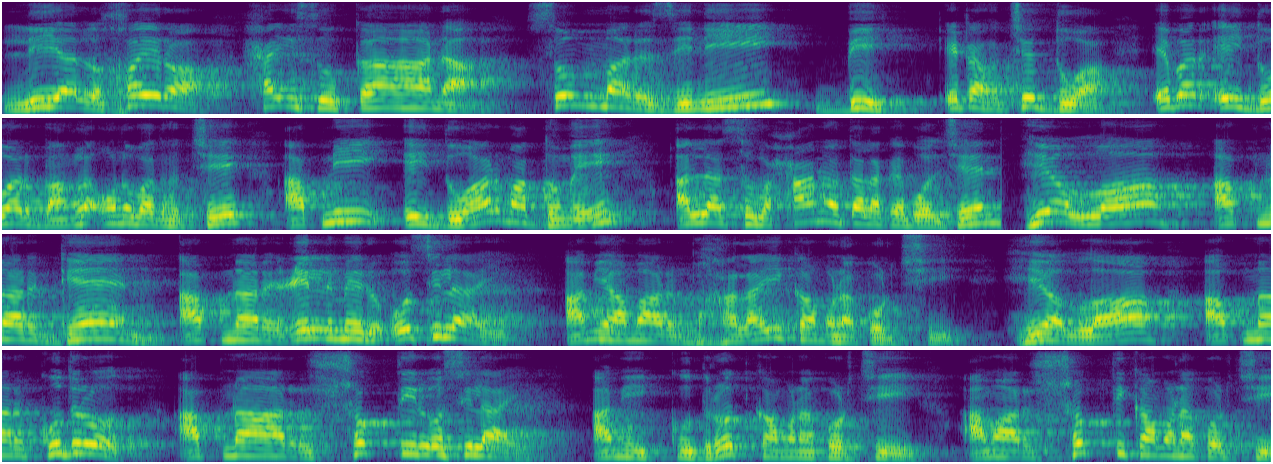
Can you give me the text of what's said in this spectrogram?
লিয়াল খয়রা হাইসু কানা সোম্মার জিনি বি। এটা হচ্ছে দোয়া। এবার এই দোয়ার বাংলা অনুবাদ হচ্ছে, আপনি এই দোয়ার মাধ্যমে আল্লাহ সুবহান তালাকে বলছেন, হে আল্লাহ, আপনার জ্ঞান, আপনার এলমের ওসিলায় আমি আমার ভালাই কামনা করছি। হে আল্লাহ, আপনার কুদরত, আপনার শক্তির ওসিলায় আমি কুদরত কামনা করছি, আমার শক্তি কামনা করছি।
